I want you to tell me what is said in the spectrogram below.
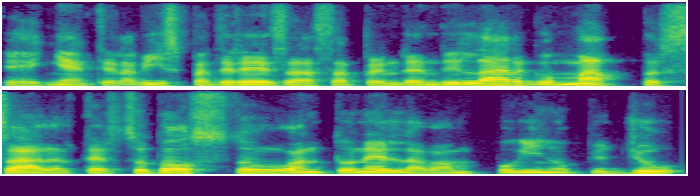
E niente, la Vispa Teresa sta prendendo il largo, Mapp sale al terzo posto, Antonella va un pochino più giù,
